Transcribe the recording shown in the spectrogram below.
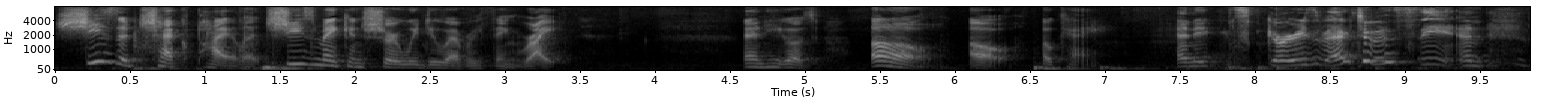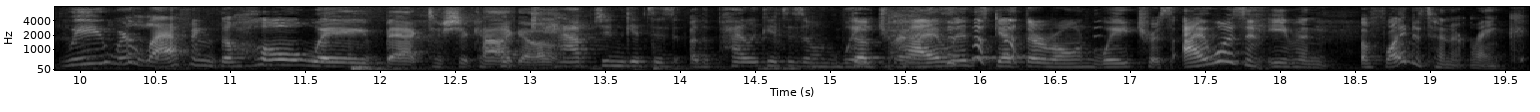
She's a check pilot. She's making sure we do everything right. And he goes, Oh, oh, okay. And he scurries back to his seat, and we were laughing the whole way back to Chicago. Captain gets his, or the pilot gets his own waitress. The pilots get their own waitress. I wasn't even a flight attendant rank.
